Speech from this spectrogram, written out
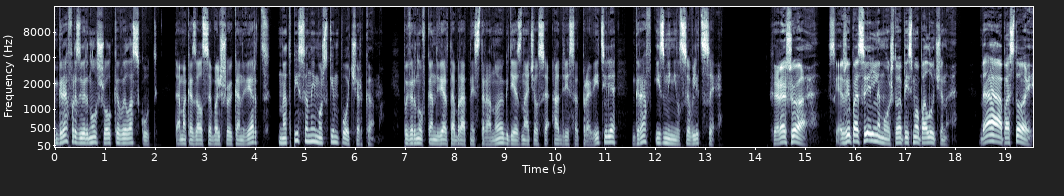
Граф развернул шелковый лоскут. Там оказался большой конверт, надписанный мужским почерком. Повернув конверт обратной стороной, где значился адрес отправителя, граф изменился в лице. «Хорошо. Скажи посыльному, что письмо получено. Да, постой.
